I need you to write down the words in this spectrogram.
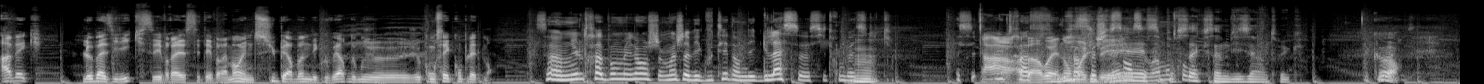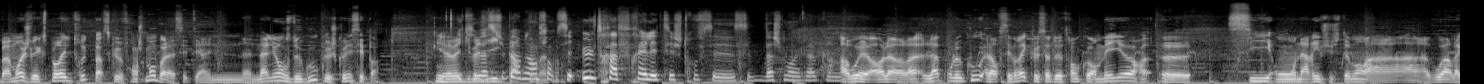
avec le basilic, c'est vrai, c'était vraiment une super bonne découverte. Donc je, je conseille complètement. C'est un ultra bon mélange. Moi, j'avais goûté dans des glaces euh, citron basilic. Et C'est Ah, ultra ah bah ouais, non, moi, je vais- c'est pour trop ça que ça me disait un truc. D'accord. Bah moi je vais explorer le truc parce que franchement voilà c'était une, une alliance de goût que je connaissais pas. Il va Et mettre du basilic super bien ensemble. C'est ultra frais l'été, je trouve. C'est c'est vachement agréable. Comme... Ah ouais alors là, là, là, pour le coup alors c'est vrai que ça doit être encore meilleur euh, si on arrive justement à, avoir la,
